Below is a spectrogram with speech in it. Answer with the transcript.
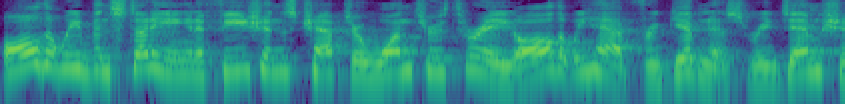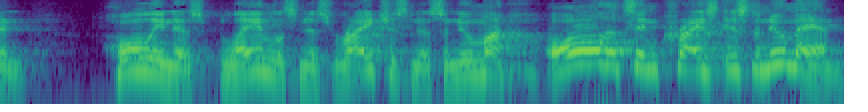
All that we've been studying in Ephesians chapter 1 through 3, all that we have, forgiveness, redemption, holiness, blamelessness, righteousness, a new mind, all that's in Christ is the new man.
